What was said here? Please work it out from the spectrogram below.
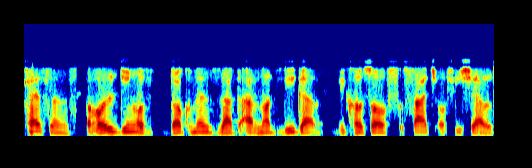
persons holding of documents that are not legal because of such officials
